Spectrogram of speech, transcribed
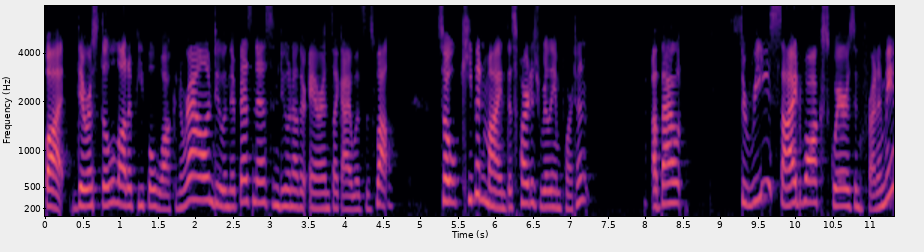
but there were still a lot of people walking around doing their business and doing other errands like I was as well. So keep in mind, this part is really important. About three sidewalk squares in front of me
